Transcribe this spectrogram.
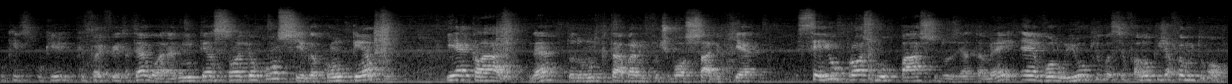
o que, o que, que foi feito até agora. A minha intenção é que eu consiga, com o tempo, e é claro, né, todo mundo que trabalha no futebol sabe que é, seria o próximo passo do Zé também, é evoluir o que você falou que já foi muito bom.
